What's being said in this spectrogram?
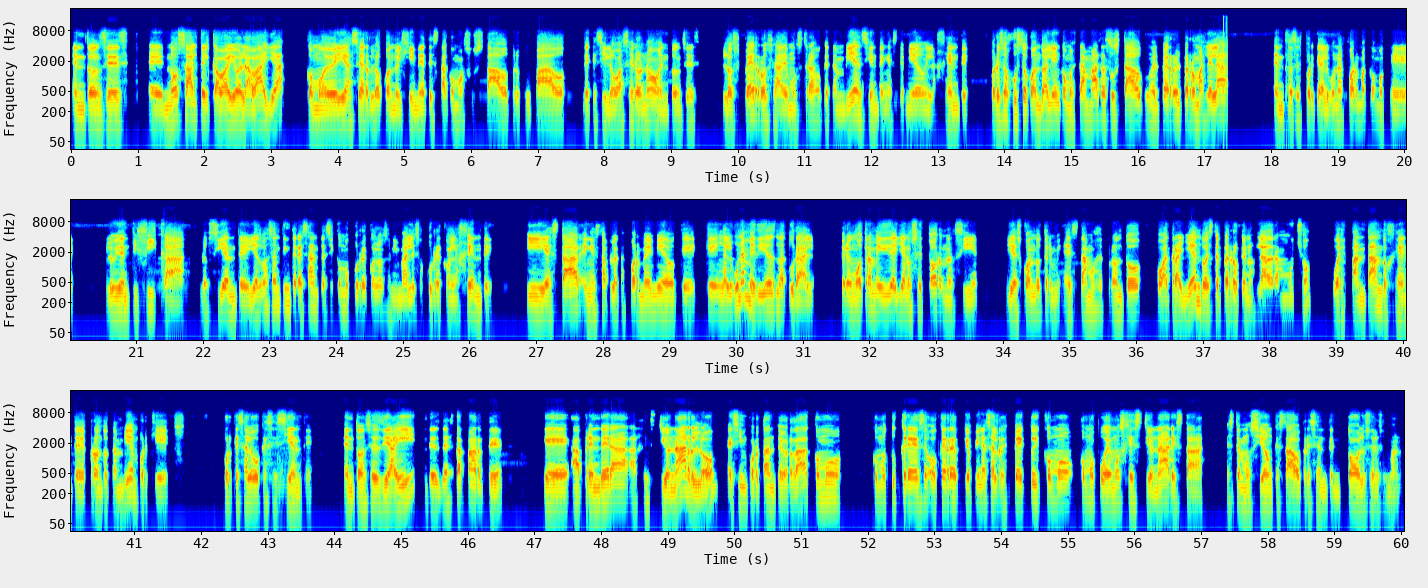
entonces eh, no salte el caballo a la valla como debería hacerlo cuando el jinete está como asustado, preocupado de que si lo va a hacer o no, entonces los perros se ha demostrado que también sienten este miedo en la gente. Por eso justo cuando alguien como está más asustado con el perro, el perro más le ladra. Entonces porque de alguna forma como que lo identifica, lo siente y es bastante interesante, así como ocurre con los animales, ocurre con la gente. Y estar en esta plataforma de miedo que, que en alguna medida es natural, pero en otra medida ya no se torna así, y es cuando estamos de pronto o atrayendo a este perro que nos ladra mucho o espantando gente de pronto también, porque, porque es algo que se siente. Entonces, de ahí, desde esta parte, que aprender a, gestionarlo es importante, ¿verdad? ¿Cómo, cómo tú crees o qué, qué opinas al respecto y cómo, cómo podemos gestionar esta, esta emoción que está presente en todos los seres humanos?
